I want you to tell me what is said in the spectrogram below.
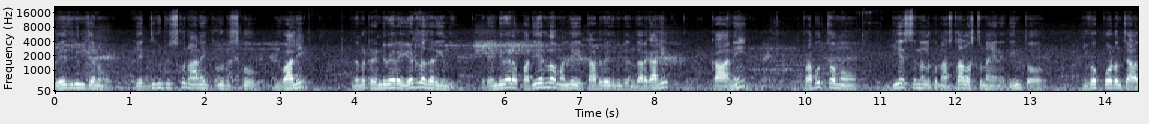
వేది డివిజన్ ఎగ్జిక్యూటివ్స్కు నాన్ ఎగ్జిక్యూటివ్స్కు ఇవ్వాలి. ఎందుకంటే రెండు వేల ఏడులో జరిగింది. రెండు వేల పదిహేడులో మళ్ళీ థర్డ్ వేది డివిజన్ జరగాలి. కానీ ప్రభుత్వము బిఎస్ఎన్ఎల్కు నష్టాలు వస్తున్నాయనే దీంతో ఇవ్వకపోవడం చాలా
